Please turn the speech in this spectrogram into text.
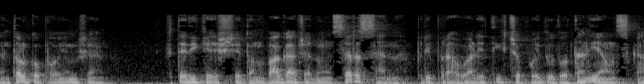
Len toľko poviem, že vtedy, keď ešte Don Vagač a Don Sersen pripravovali tých, čo pôjdu do Talianska,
